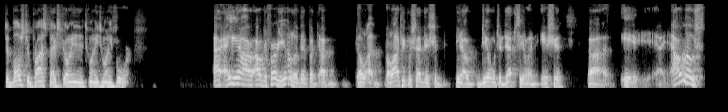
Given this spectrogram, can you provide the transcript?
to bolster prospects going into 2024? I, you know, I'll, I'll, defer to you a little bit, but uh, a, lot of people said they should, you know, deal with the debt ceiling issue. Uh, it, almost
